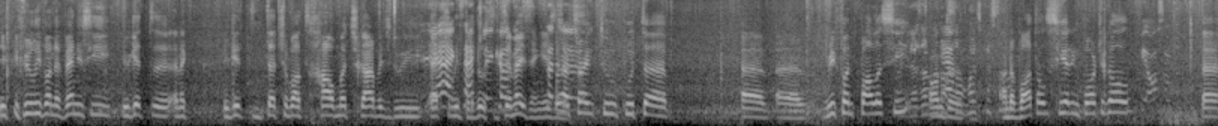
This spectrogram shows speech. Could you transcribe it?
If, if you live on a van, you see, you get uh, an, you get in touch about how much garbage do we Yeah, actually exactly, produce. 'cause It's amazing. it's It's such we are trying to put a, a, a refund policy on the on the bottles here in Portugal. it'd be awesome Uh,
